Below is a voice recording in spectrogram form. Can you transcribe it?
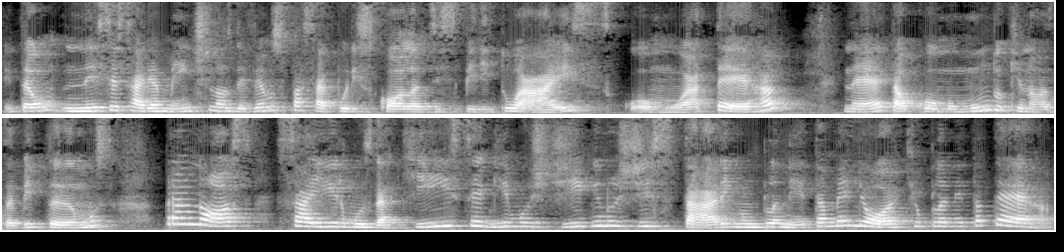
Então, necessariamente, nós devemos passar por escolas espirituais, como a Terra, né? Tal como o mundo que nós habitamos, para nós sairmos daqui e seguirmos dignos de estar em um planeta melhor que o planeta Terra,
